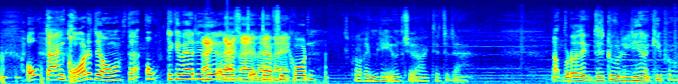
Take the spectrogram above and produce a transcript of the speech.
Åh, oh, der er en grotte derovre. Der, oh, det kan være, det Nej, der, nej, der, nej, der, der nej. fik grotten sgu rimelig eventyragtigt, det der. Nå, det, skal vi lige hen og kigge på.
